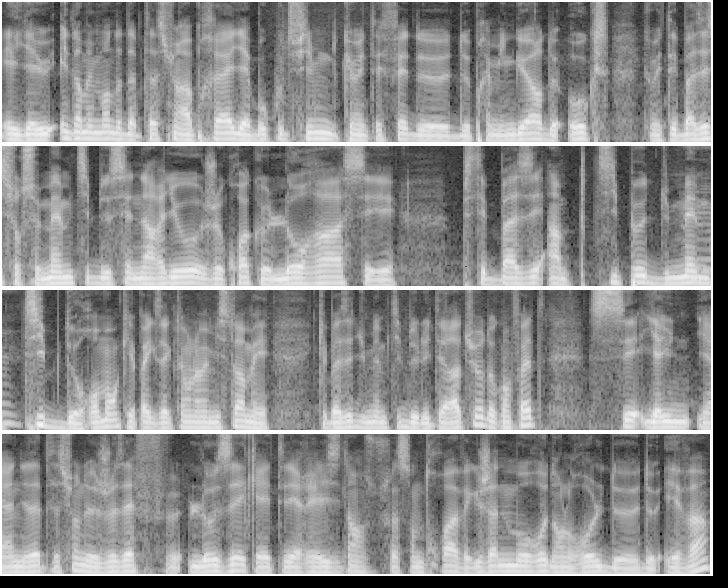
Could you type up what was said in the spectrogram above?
et il y a eu énormément d'adaptations après. Il y a beaucoup de films qui ont été faits de, de Preminger, de Hawks, qui ont été basés sur ce même type de scénario. Je crois que Laura, c'est c'est basé un petit peu du même Mm. type de roman, qui est pas exactement la même histoire, mais qui est basé du même type de littérature. Donc en fait, il y, a une- y a une adaptation de Joseph Lozé qui a été réalisée en 63 avec Jeanne Moreau dans le rôle de, de Eva.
